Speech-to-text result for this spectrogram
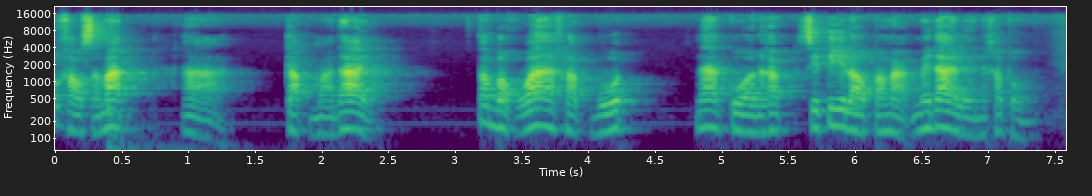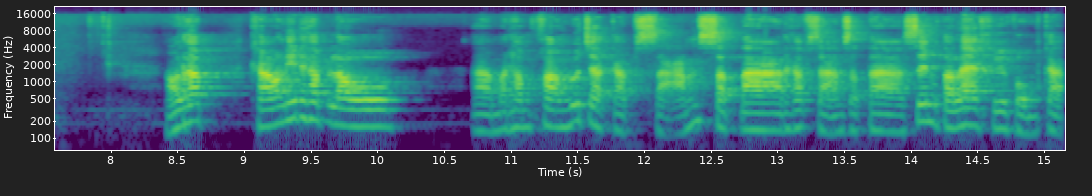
พวกเขาสามารถกลับมาได้ ต้องบอกว่าคลับบูธน่ากลัวนะครับซิตี้เราประมาทไม่ได้เลยนะครับผม เอาละครับคราวนี้นะครับเรา มาทำความรู้จักกับ 3 สตาร์นะครับ3สตาร์ซึ่งตอนแรกคือผมกะ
